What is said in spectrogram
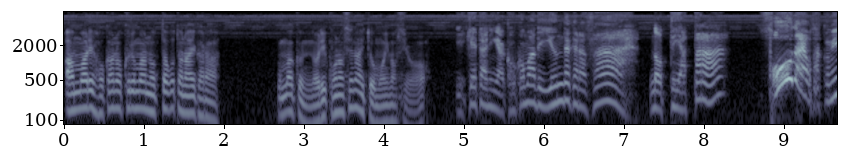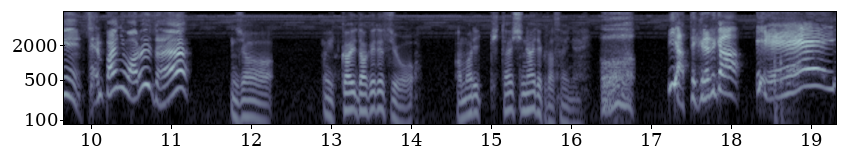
あんまり他の車乗ったことないからうまく乗りこなせないと思いますよ。池谷がここまで言うんだからさ乗ってやったら？そうだよ匠先輩に悪いぜ。じゃあ一回だけですよ。あまり期待しないでくださいね。おおやってくれるか？イエーイヒ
